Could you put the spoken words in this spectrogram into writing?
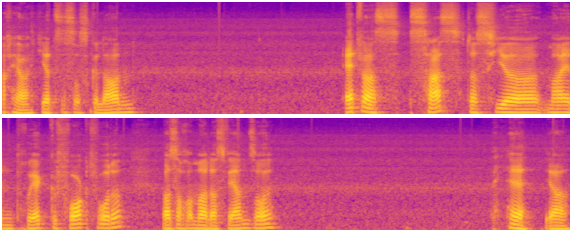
ach ja, jetzt ist es geladen. Etwas sass, dass hier mein Projekt geforkt wurde, was auch immer das werden soll. Hä, ja.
